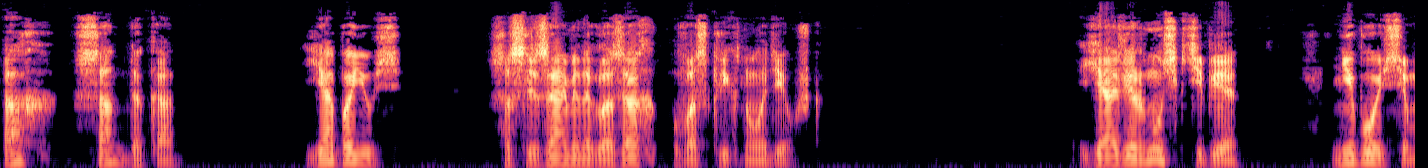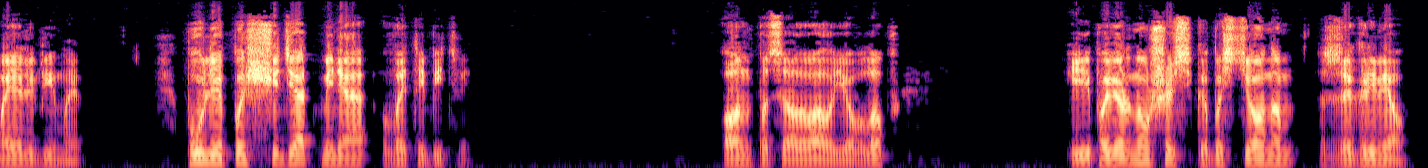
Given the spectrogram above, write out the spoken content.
Ах, Сандакан, я боюсь, — со слезами на глазах воскликнула девушка. Я вернусь к тебе. Не бойся, моя любимая. Пули пощадят меня в этой битве. Он поцеловал ее в лоб и, повернувшись к бастионам, загремел.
